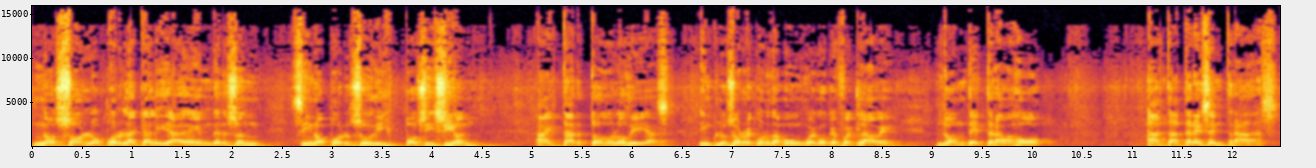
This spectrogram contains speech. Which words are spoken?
no solo por la calidad de Henderson, sino por su disposición a estar todos los días. Incluso recordamos un juego que fue clave, donde trabajó hasta tres entradas.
